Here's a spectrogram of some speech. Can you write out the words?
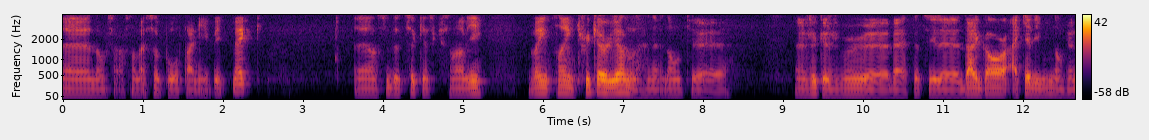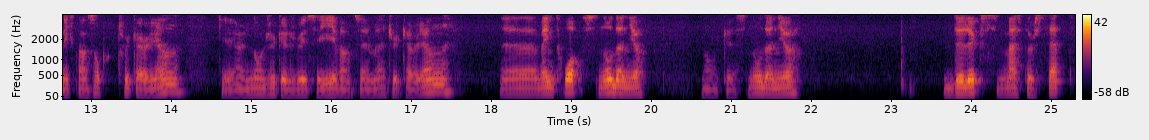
Euh, donc ça ressemble à ça pour Tiny Epic Mech. Euh, ensuite de ça, qu'est-ce qui s'en vient? 25 Trickerion. Euh, donc un jeu que je veux, ben, en fait c'est le Dalgar Academy, donc une extension pour Trickerion, qui un autre jeu que je vais essayer éventuellement, Trickerion. 23 Snowdonia. Donc Snowdonia, Deluxe Master Set.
